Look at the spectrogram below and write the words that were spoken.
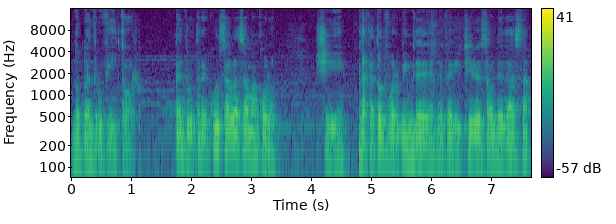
nu pentru viitor. Pentru trecut să-l lăsăm acolo. Și dacă tot vorbim de, de fericire sau de asta,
